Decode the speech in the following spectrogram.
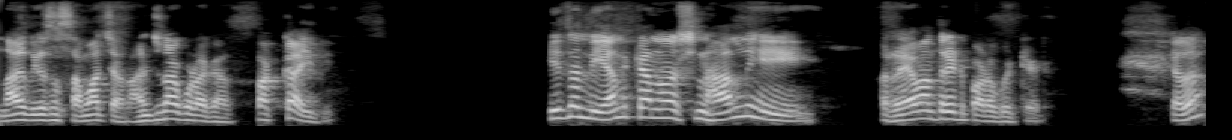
నాకు తెలిసిన సమాచారం. అంచనా కూడా కాదు. పక్కా ఇది. ఇతని ఎన్ కన్వెన్షన్ హాల్ని రేవంత్ రెడ్డి పడగొట్టాడు. కదా?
